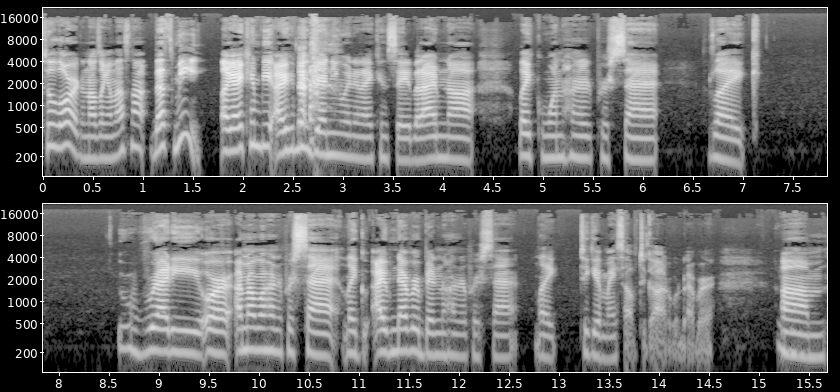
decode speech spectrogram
to the Lord, and I was like, and that's not that's me. Like I can be I can be genuine, and I can say that I'm not like 100% like ready or I'm not 100% like I've never been 100% like to give myself to God or whatever. Mhm. Um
